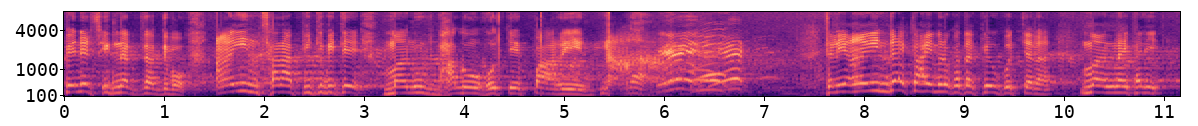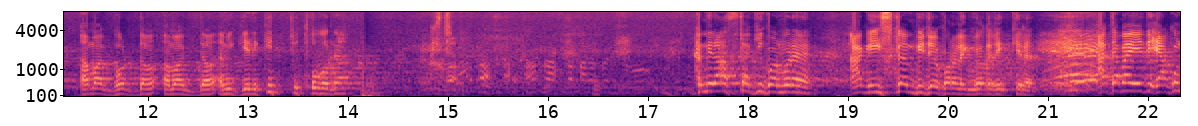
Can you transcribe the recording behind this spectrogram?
পেনের সিগনেচার দেবো। আইন ছাড়া পৃথিবীতে মানুষ ভালো হতে পারে না। তাহলে আইনটাই কায়েমের কথা কেউ করছে না। মাংনায় খালি আমাক ভোট দাও আমাক দাও আমি গেলে কিচ্ছু থবো না। আমি রাস্তা কি করব রে? আগে ইসলাম বিজয় করা লাগবে কথা ঠিক কিনা? আচ্ছা ভাই এই এখন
